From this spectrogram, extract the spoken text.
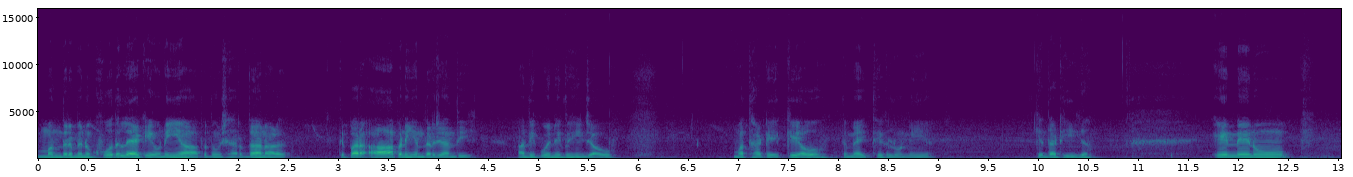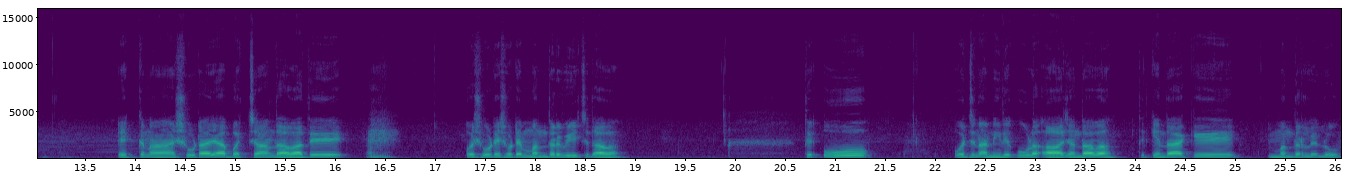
ਮੰਦਰ ਮੈਨੂੰ ਖੁਦ ਲੈ ਕੇ ਆਉਣੀ ਆ ਆਪ ਤੂੰ ਸ਼ਰਧਾ ਨਾਲ ਅਤੇ ਪਰ ਆਪ ਨਹੀਂ ਅੰਦਰ ਜਾਂਦੀ। ਆਂਦੀ, ਕੋਈ ਨਹੀਂ ਤੁਸੀਂ ਜਾਓ। ਮੱਥਾ ਟੇਕ ਕੇ ਆਓ ਅਤੇ ਮੈਂ ਇੱਥੇ ਖਲੋਨੀ ਆ। ਕਹਿੰਦਾ, ਠੀਕ ਆ। ਇੰਨੇ ਨੂੰ ਇੱਕ ਨਾ ਛੋਟਾ ਜਿਹਾ ਬੱਚਾ ਹੁੰਦਾ ਵਾ ਤੇ ਉਹ ਛੋਟੇ ਛੋਟੇ ਮੰਦਰ ਵੇਚਦਾ ਵਾ। ਤੇ ਉਹ ਉਹ ਜਨਾਨੀ ਦੇ ਕੋਲ ਆ ਜਾਂਦਾ ਵਾ ਤੇ ਕਹਿੰਦਾ ਕਿ ਮੰਦਰ ਲੈ ਲਓ।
